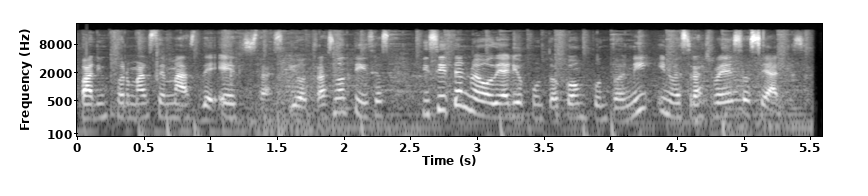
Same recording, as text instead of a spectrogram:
Para informarse más de estas y otras noticias, visite nuevodiario.com.ni y nuestras redes sociales.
